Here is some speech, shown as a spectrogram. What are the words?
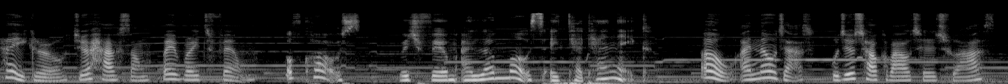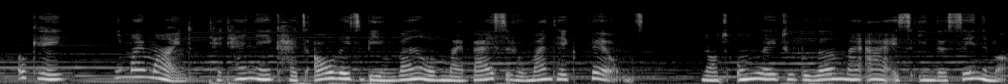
Hey girl, do you have some favorite film? Of course. Which film I love most is Titanic. Oh, I know that. Would you talk about it to us? Okay. In my mind, Titanic has always been one of my best romantic films. not only to blur my eyes in the cinema,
